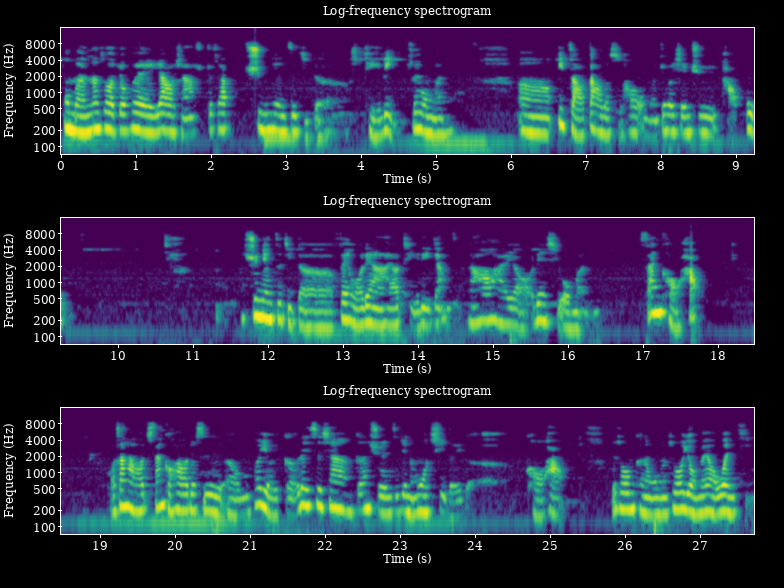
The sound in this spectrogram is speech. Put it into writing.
我们那时候就会要想要，就是要训练自己的体力，所以我们，嗯、一早到的时候，我们就会先去跑步，训练自己的肺活量还有体力这样子，然后还有练习我们三口号。我三口号，三口号就是呃，我们会有一个类似像跟学员之间的默契的一个口号，就说可能我们说有没有问题，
